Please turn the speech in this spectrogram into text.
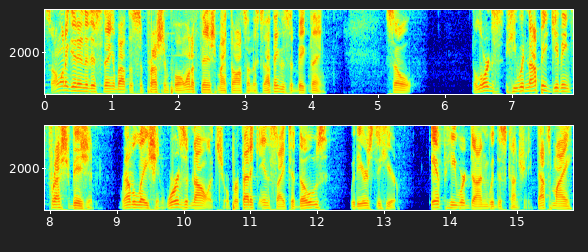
So I want to get into this thing about the suppression poll. I want to finish my thoughts on this because I think this is a big thing. So the Lord's he would not be giving fresh vision, revelation, words of knowledge, or prophetic insight to those with ears to hear if he were done with this country. That's my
